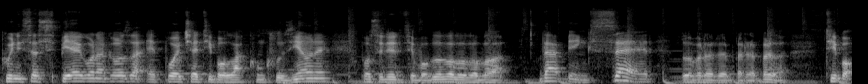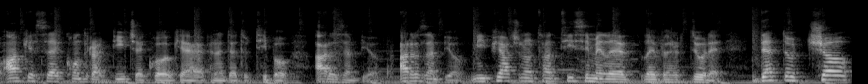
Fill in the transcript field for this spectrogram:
Quindi se spiego una cosa e poi c'è tipo la conclusione, posso dire tipo bla bla bla bla. That being said, bla bla bla bla bla. Tipo, anche se contraddice quello che hai appena detto, tipo, ad esempio, ad esempio, mi piacciono tantissime le, le verdure. Detto ciò,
